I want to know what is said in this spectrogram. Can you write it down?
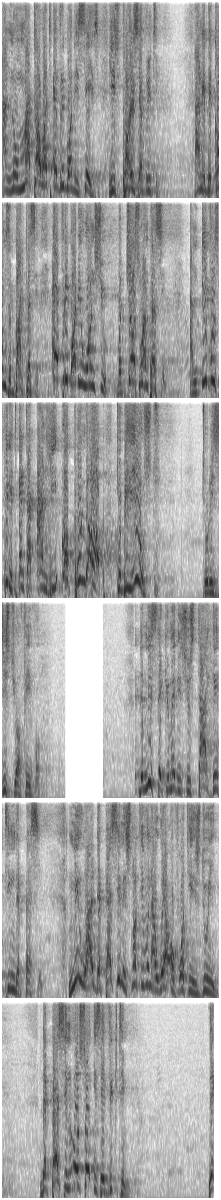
And no matter what everybody says he spoils everything. And he becomes a bad person. Everybody wants you but just one person. An evil spirit entered and he opened up to be used to resist your favor. The mistake you made is you start hating the person meanwhile the person is not even aware of what he is doing. The person also is a victim. The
